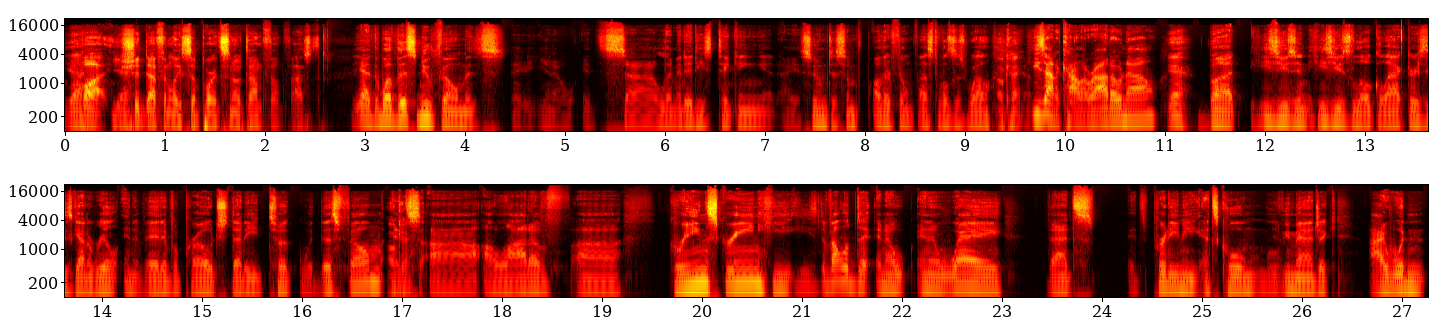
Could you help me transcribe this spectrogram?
Yeah, But you yeah. should definitely support Snowtown Film Fest. Yeah, well, this new film is, uh, you know, it's uh, limited. He's taking it, I assume, to some other film festivals as well. Okay. He's out of Colorado now, Yeah. but he's using he's used local actors. He's got a real innovative approach that he took with this film. Okay. It's uh, a lot of uh, green screen. He he's developed it in a in a way that's it's pretty neat. It's cool movie magic. I wouldn't,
